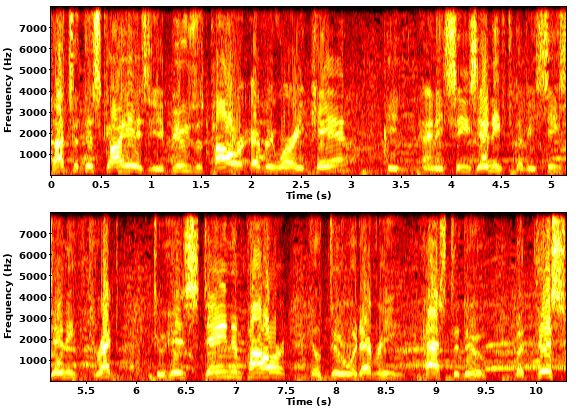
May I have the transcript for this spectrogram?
That's what this guy is. He abuses power everywhere he can. He, and he sees any if he sees any threat to his staying in power, he'll do whatever he has to do. But this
